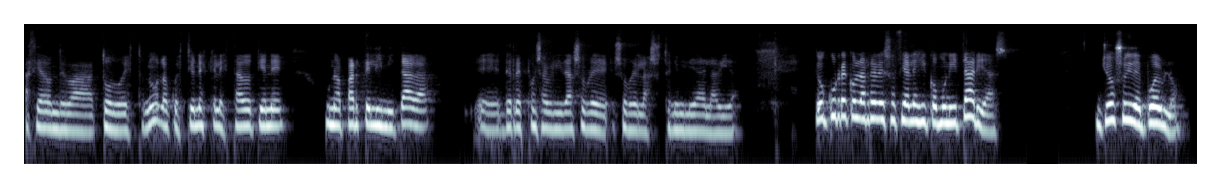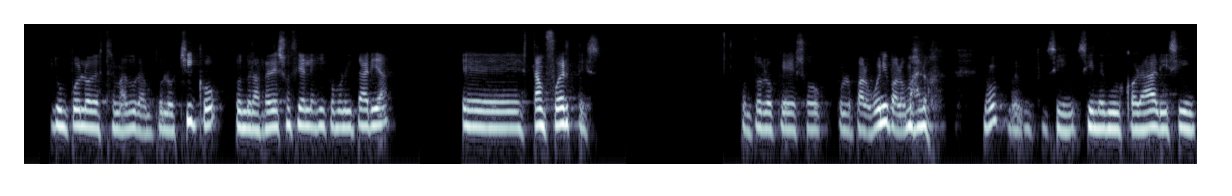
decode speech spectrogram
hacia dónde va todo esto. ¿no? La cuestión es que el Estado tiene una parte limitada eh, de responsabilidad sobre, sobre la sostenibilidad de la vida. ¿Qué ocurre con las redes sociales y comunitarias? Yo soy de pueblo, de un pueblo de Extremadura, un pueblo chico, donde las redes sociales y comunitarias eh, están fuertes, con todo lo que eso, para lo bueno y para lo malo, sin, edulcorar y sin...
